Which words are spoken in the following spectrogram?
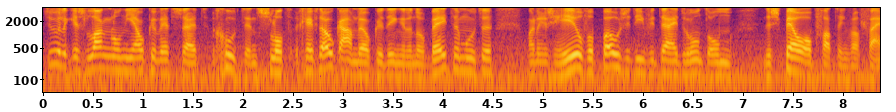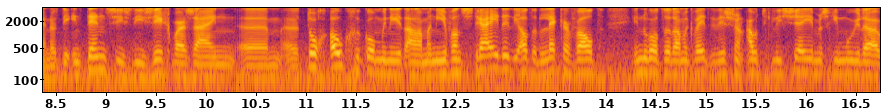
Tuurlijk is lang nog niet elke wedstrijd goed. En Slot geeft ook aan welke dingen er nog beter moeten. Maar er is heel veel positiviteit rondom de spelopvatting van Feyenoord. De intenties die zichtbaar zijn. Um, uh, toch ook gecombineerd aan een manier van strijden die altijd lekker valt in Rotterdam. Ik weet, het is zo'n oud cliché. Misschien moet je daar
